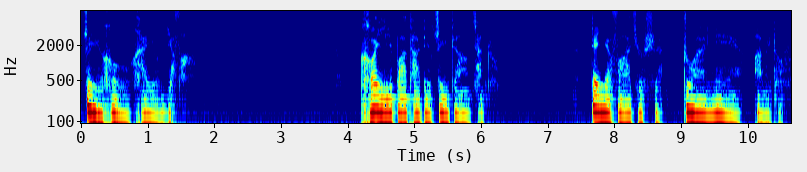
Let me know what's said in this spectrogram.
最后还有一法。可以把他的罪障铲除，这一法就是专念阿弥陀佛。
